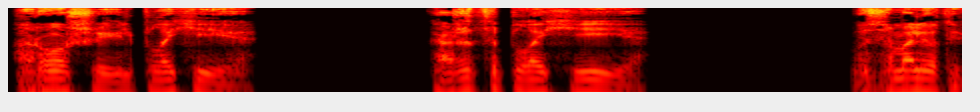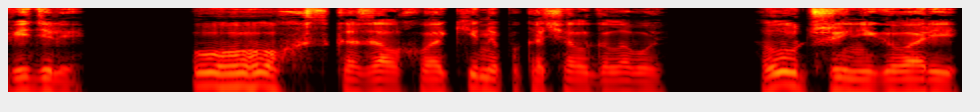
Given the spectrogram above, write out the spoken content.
«Хорошие или плохие?» Кажется, плохие. Вы самолеты видели? Ох, сказал Хуакин и покачал головой. Лучше не говори.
